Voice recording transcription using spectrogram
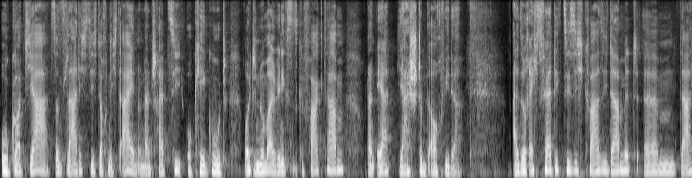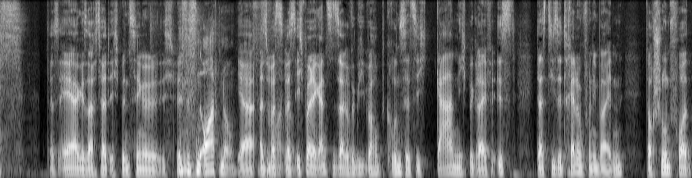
oh Gott, ja, sonst lade ich dich doch nicht ein. Und dann schreibt sie, okay, gut, wollte nur mal wenigstens gefragt haben. Und dann er, ja, stimmt auch wieder. Also rechtfertigt sie sich quasi damit, ähm, dass dass er gesagt hat, ich bin Single, ich bin. es ist in Ordnung. Ja, also was, was ich bei der ganzen Sache wirklich überhaupt grundsätzlich gar nicht begreife, ist, dass diese Trennung von den beiden doch schon vor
